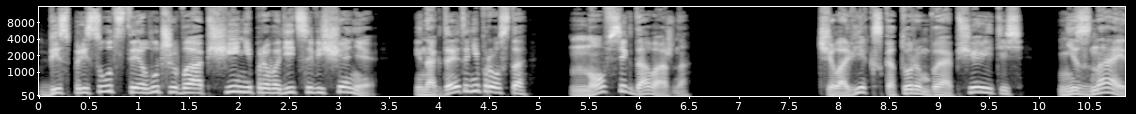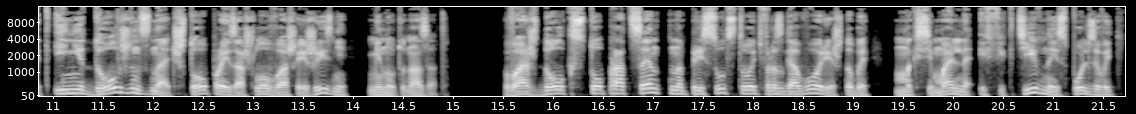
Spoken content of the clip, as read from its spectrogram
Без присутствия лучше вообще не проводить совещания. Иногда это непросто, но всегда важно. Человек, с которым вы общаетесь, не знает и не должен знать, что произошло в вашей жизни минуту назад. Ваш долг стопроцентно присутствовать в разговоре, чтобы максимально эффективно использовать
